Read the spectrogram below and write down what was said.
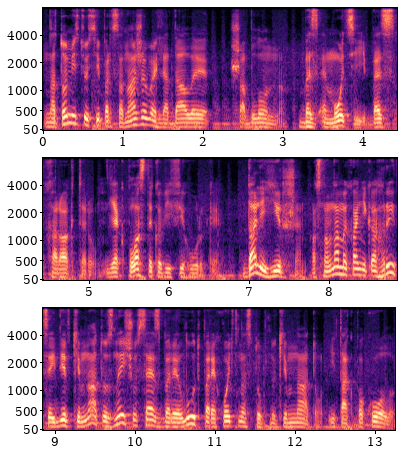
Натомість усі персонажі виглядали шаблонно, без емоцій, без характеру, як пластикові фігурки. Далі гірше. Основна механіка гри це йди в кімнату, знищ усе, збери лут, переходь в наступну кімнату. І так по колу.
